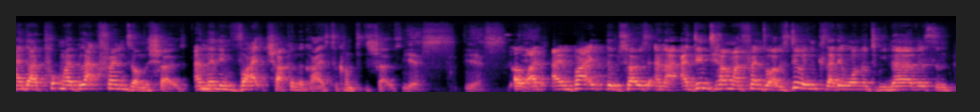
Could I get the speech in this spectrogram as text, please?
and I'd put my black friends on the shows, and then invite Chuck and the guys to come to the shows. Yes, yes. So I, I invited them shows, and I, I didn't tell my friends what I was doing because I didn't want them to be nervous. And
